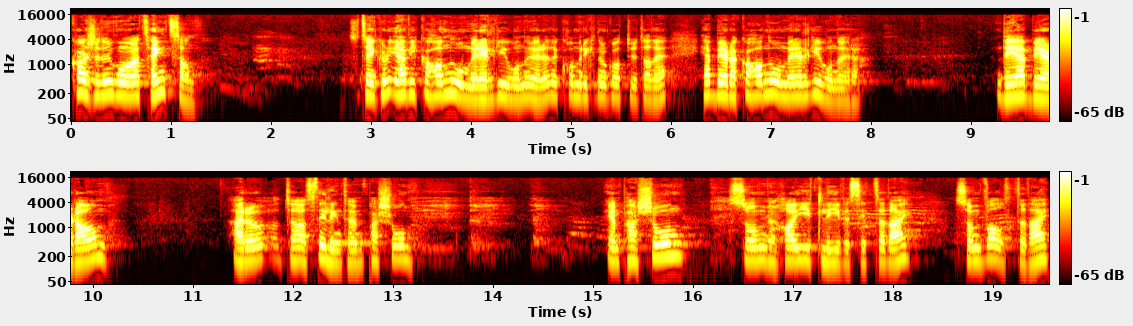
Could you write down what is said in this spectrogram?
Kanskje du noen gang har tenkt sånn. Så tenker du jeg vil ikke ha noe med religion å gjøre. det kommer ikke noe godt ut av det. Jeg ber deg ikke ha noe med religion å gjøre. Det jeg ber deg om, er å ta stilling til en person. En person som har gitt livet sitt til deg, som valgte deg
